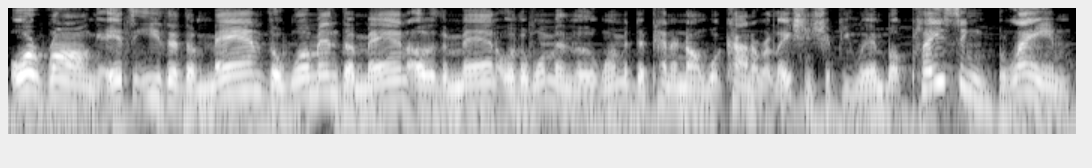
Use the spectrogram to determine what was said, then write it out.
or wrong. It's either the man, the woman, the man, or the man, or the woman, the woman, depending on what kind of relationship you in. But placing blame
